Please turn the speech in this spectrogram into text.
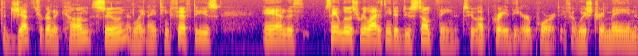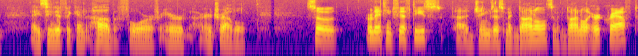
The jets were going to come soon in the late 1950s. And the St. Louis realized needed to do something to upgrade the airport if it wished to remain a significant hub for, for air, air travel. So, early 1950s, uh, James S. McDonnell, some McDonnell aircraft,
